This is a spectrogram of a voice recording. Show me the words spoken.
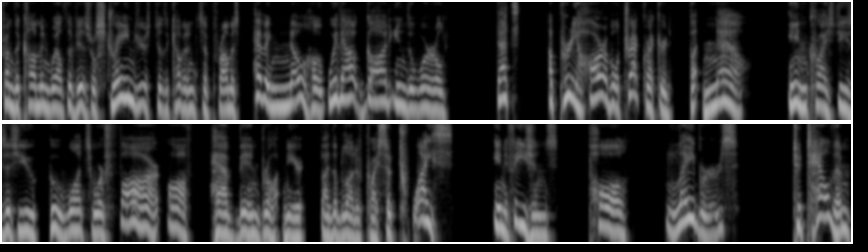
from the commonwealth of Israel, strangers to the covenants of promise, having no hope, without God in the world. That's a pretty horrible track record. But now, in Christ Jesus, you who once were far off have been brought near by the blood of Christ. So, twice in Ephesians, Paul labors to tell them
